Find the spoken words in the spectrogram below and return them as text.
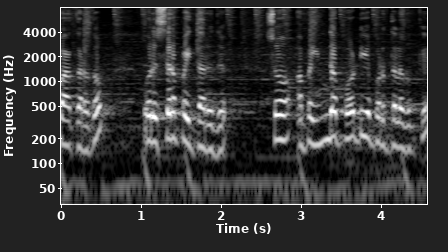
பார்க்குறதும் ஒரு சிறப்பை தருது. ஸோ அப்போ இந்த போட்டியை பொறுத்தளவுக்கு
